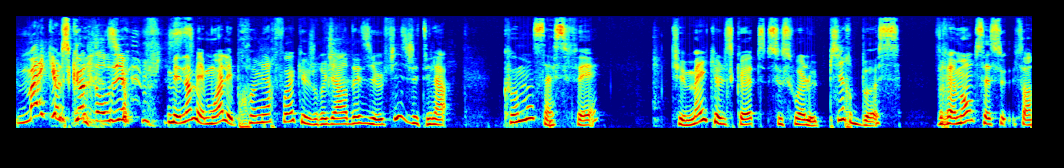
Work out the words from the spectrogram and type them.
Michael Scott dans The Office. Mais non, mais moi, les premières fois que je regardais The Office, j'étais là. Comment ça se fait que Michael Scott, ce soit le pire boss Vraiment, ça se... enfin,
